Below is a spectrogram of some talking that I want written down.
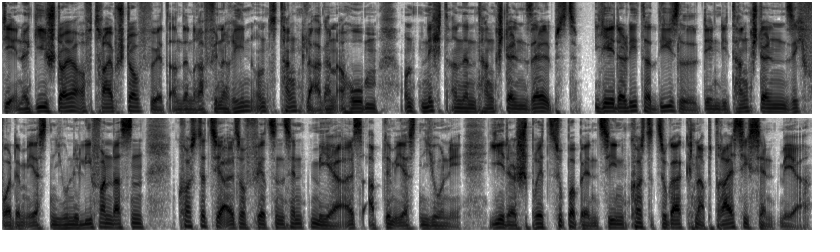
Die Energiesteuer auf Treibstoff wird an den Raffinerien und Tanklagern erhoben und nicht an den Tankstellen selbst. Jeder Liter Diesel, den die Tankstellen sich vor dem 1. Juni liefern lassen, kostet sie also 14 Cent mehr als ab dem 1. Juni. Jeder Sprit Superbenzin kostet sogar knapp 30 Cent mehr.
